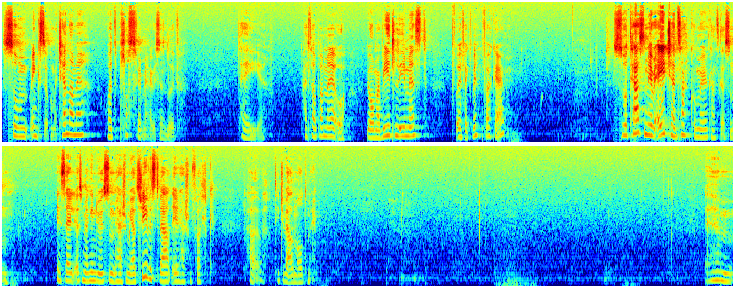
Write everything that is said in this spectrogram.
som yngst å komme kjenne meg, og hadde plass for meg i sin liv. De helt på meg, og bjør meg vidt til i mest, og jeg fikk vimpføk her. Så det som jeg er kjent samkommer ganske som jeg selv, som jeg gjør som her som jeg har trivest vel, er her som folk har tidlig vel mot meg. Ehm um,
